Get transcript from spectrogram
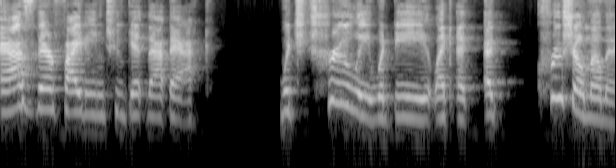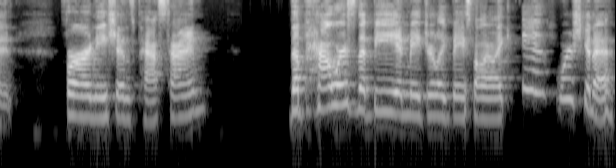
as they're fighting to get that back, which truly would be like a, a crucial moment for our nation's pastime, the powers that be in Major League Baseball are like, eh, we're just gonna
